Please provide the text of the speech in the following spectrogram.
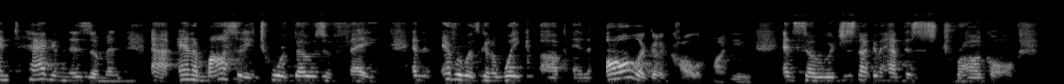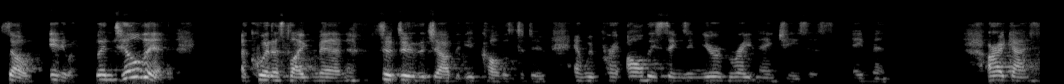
antagonism and uh, animosity toward those of faith, and everyone's going to wake up and all are going to call upon you. And so we're just not going to have this struggle. So, anyway, until then, acquit us like men to do the job that you called us to do. And we pray all these things in your great name, Jesus. Amen. All right, guys.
